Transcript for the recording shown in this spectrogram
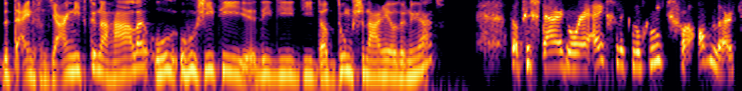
het einde van het jaar niet kunnen halen. Hoe, hoe ziet die, die, die, die, dat doemscenario er nu uit? Dat is daardoor eigenlijk nog niet veranderd.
